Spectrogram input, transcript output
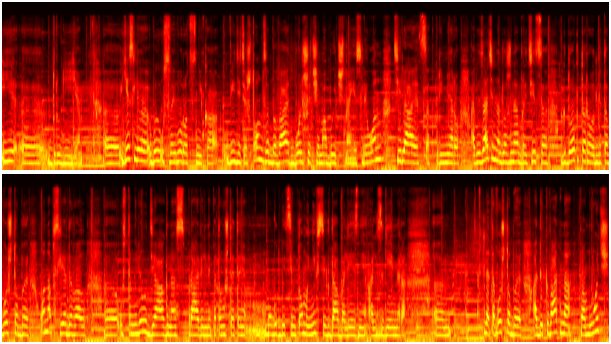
и э, другие. Э, если вы у своего родственника видите, что он забывает больше, чем обычно, если он теряется, к примеру, обязательно должны обратиться к доктору для того, чтобы он обследовал, э, установил диагноз правильный, потому что это могут быть симптомы не всегда болезни Альцгеймера. Э, для того, чтобы адекватно помочь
